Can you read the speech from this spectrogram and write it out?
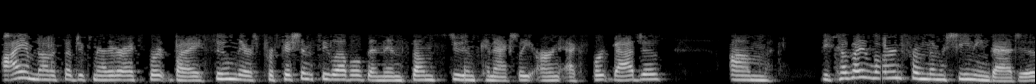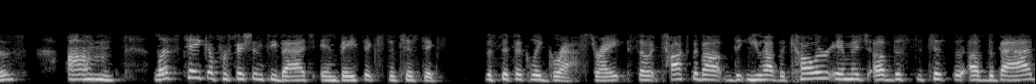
I am not a subject matter expert, but I assume there's proficiency levels and then some students can actually earn expert badges. Um, because I learned from the machining badges, um, let's take a proficiency badge in basic statistics, specifically graphs, right? So it talks about that you have the color image of the statistic of the badge.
